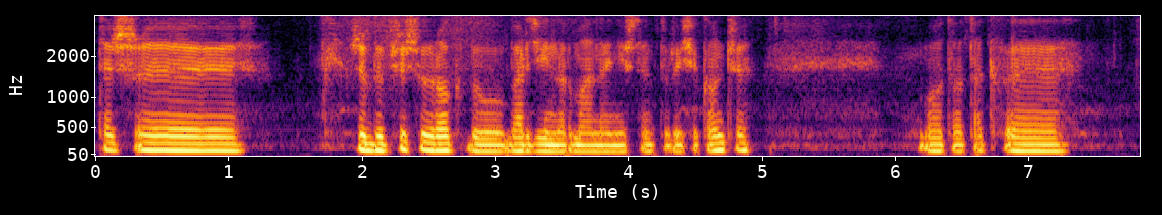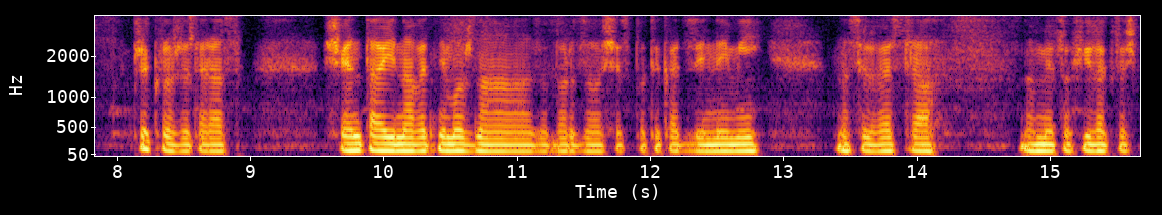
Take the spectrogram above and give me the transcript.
też e, żeby przyszły rok był bardziej normalny niż ten, który się kończy. Bo to tak przykro, że teraz święta i nawet nie można za bardzo się spotykać z innymi na Sylwestra. Do mnie co chwilę ktoś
